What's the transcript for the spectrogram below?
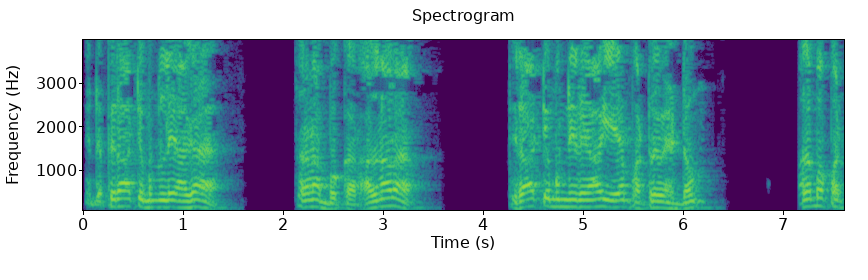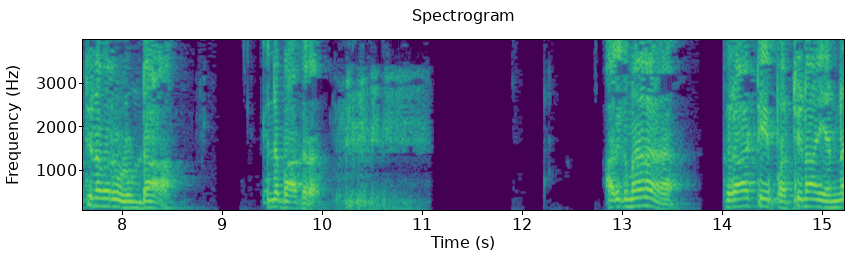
என்று பிராட்டி முன்னிலையாக தருணம் புக்கார். அதனால பிராட்டி முன்னிலையாக ஏன் பற்ற வேண்டும்? அதம்ப பற்றினவர்கள் உண்டா? என்று பார்க்கிறார். அதுக்கு மேல பிராட்டி பற்றினா என்ன?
